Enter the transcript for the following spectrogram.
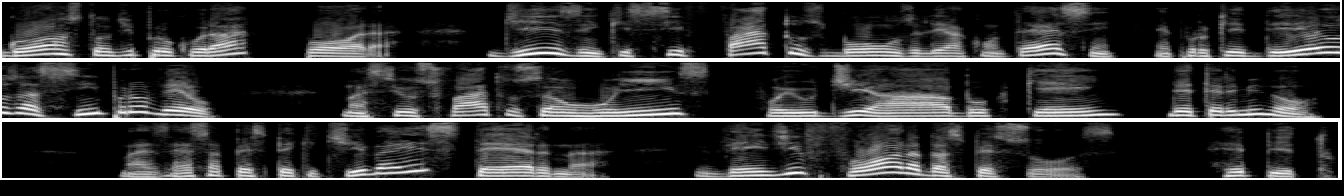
gostam de procurar fora. Dizem que se fatos bons lhe acontecem, é porque Deus assim proveu. Mas se os fatos são ruins, foi o diabo quem determinou. Mas essa perspectiva é externa, vem de fora das pessoas. Repito,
